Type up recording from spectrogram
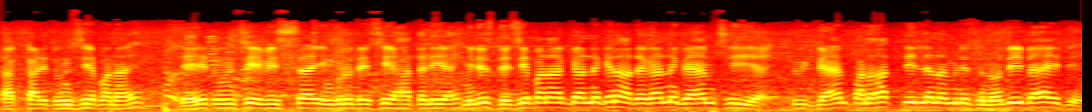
තක්කාලි 350යි, දෙහි 320යි, ඉඟුරු 240යි. මිරිස් 250ක් ගන්න කෙනා අද ගන්න ග්‍රෑම් 100යි. ග්‍රෑම් 50ක් ඉල්ලන මිනිස්සු නොදී බෑ ඉතින්.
